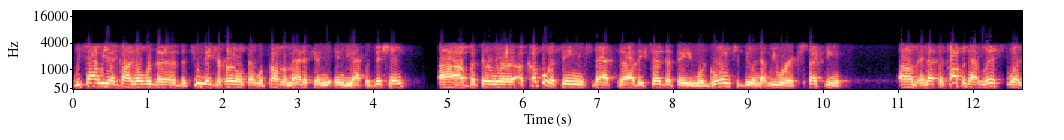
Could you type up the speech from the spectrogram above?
we thought we had gone over the the two major hurdles that were problematic in in the acquisition, uh, but there were a couple of things that uh, they said that they were going to do and that we were expecting. Um, and at the top of that list was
